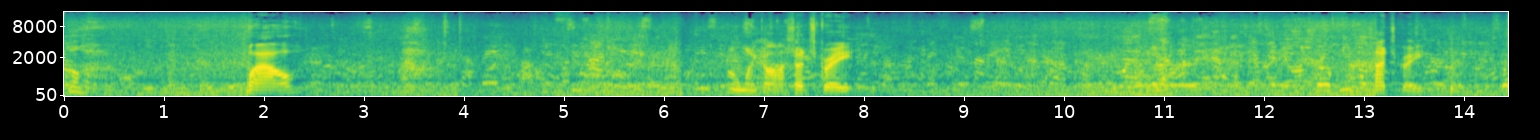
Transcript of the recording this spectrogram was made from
Oh. Wow. Oh my gosh, that's great. That's great.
